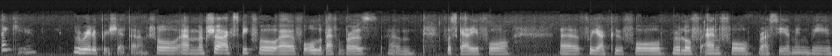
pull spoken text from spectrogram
Thank you. We really appreciate that. I'm sure. Um, I'm sure I speak for uh, for all the Battle Bros, um, for Scary, for uh, for Yaku, for Roloff, and for Rassi. I mean, we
